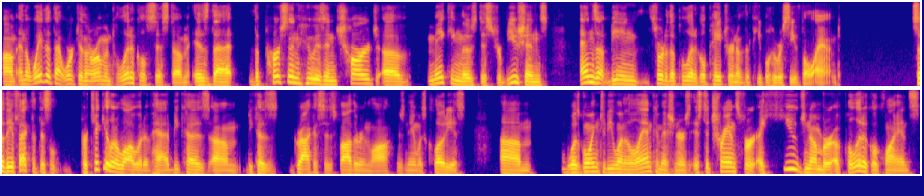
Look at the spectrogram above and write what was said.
Um, and the way that that worked in the Roman political system is that the person who is in charge of making those distributions ends up being sort of the political patron of the people who receive the land. So the effect that this particular law would have had, because um, because Gracchus's father-in-law, whose name was Claudius, um, was going to be one of the land commissioners, is to transfer a huge number of political clients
